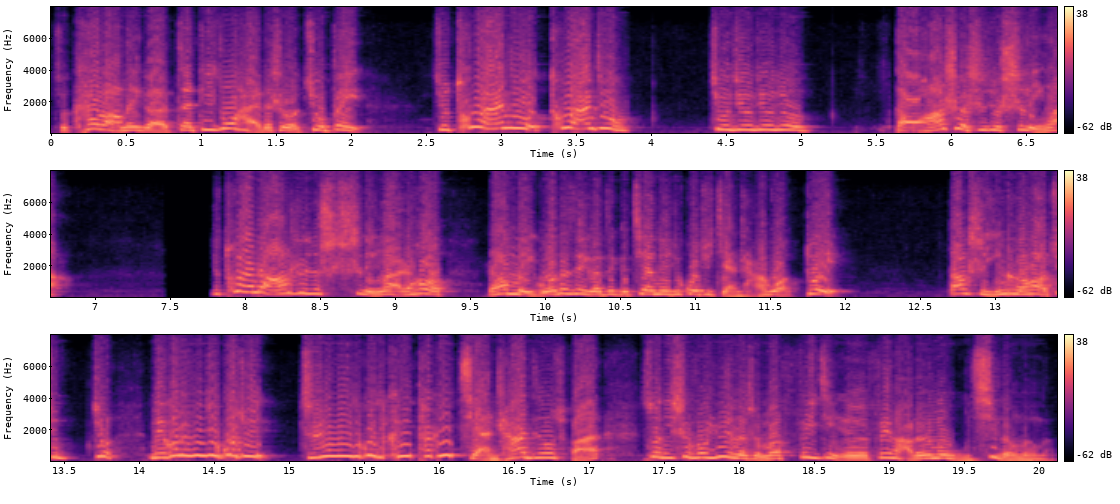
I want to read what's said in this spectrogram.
就开往那个在地中海的时候就被，就突然就突然就就就就就导航设施就失灵了，就突然导航设施就失灵了，然后然后美国的这个这个舰队就过去检查过，对，当时银河号就就美国的人就过去，直升飞机过去可以，他可以检查这艘船，说你是否运了什么非禁呃非法的什么武器等等的。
